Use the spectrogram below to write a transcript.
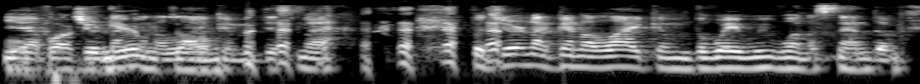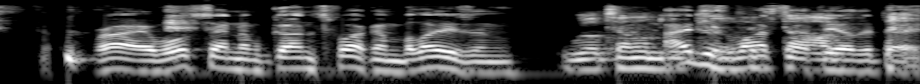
Yeah, but you're not gonna it to like him this man. but you're not gonna like him the way we want to send him. Right. We'll send him guns fucking blazing. We'll tell him. I just watched that the other day.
